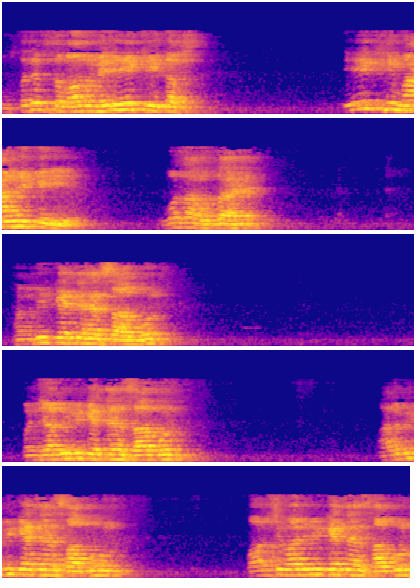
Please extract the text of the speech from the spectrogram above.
مختلف زبانوں میں ایک ہی لفظ، ایک ہی معنی کے لیے وضع ہوتا ہے۔ ہم بھی کہتے ہیں صابن، پنجابی بھی کہتے ہیں صابن، عربی بھی کہتے ہیں صابن، فارسی والے بھی کہتے ہیں صابن۔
